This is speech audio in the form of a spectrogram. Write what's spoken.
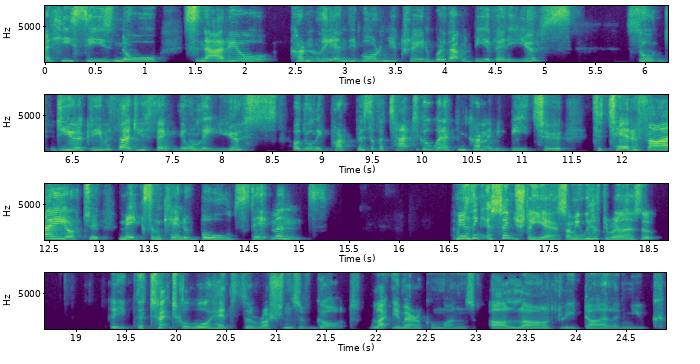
And he sees no scenario currently in the war in Ukraine where that would be of any use. So, do you agree with that? Do you think the only use or the only purpose of a tactical weapon currently would be to to terrify or to make some kind of bold statement? I mean, I think essentially yes. I mean, we have to realize that the, the tactical warheads the Russians have got, like the American ones, are largely dial and nuke,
